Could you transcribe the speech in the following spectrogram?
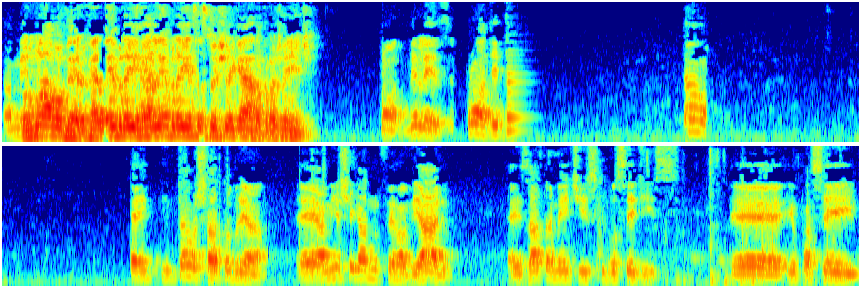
Tá Vamos lá, Roberto. Relembra aí, relembra aí essa sua chegada pra gente. Pronto, beleza. Pronto, então. Então, é, então Chateaubriand, é, a minha chegada no ferroviário é exatamente isso que você disse. É, eu passei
